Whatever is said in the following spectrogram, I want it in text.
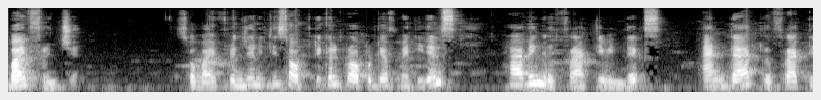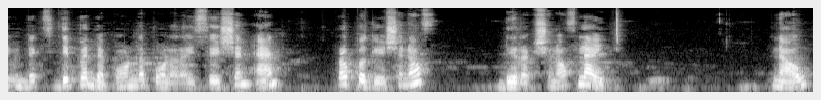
bifringent. So bifringent it is optical property of materials having refractive index and that refractive index depend upon the polarization and propagation of direction of light. Now,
